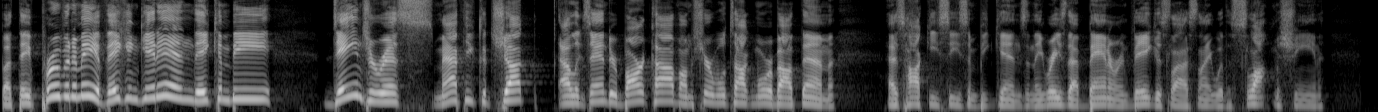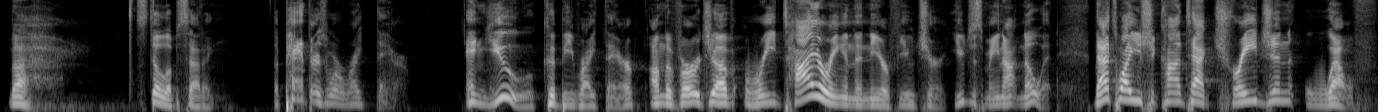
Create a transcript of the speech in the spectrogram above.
But they've proven to me if they can get in, they can be dangerous. Matthew Tkachuk, Alexander Barkov, I'm sure we'll talk more about them as hockey season begins. And they raised that banner in Vegas last night with a slot machine. Still upsetting. The Panthers were right there. And you could be right there on the verge of retiring in the near future. You just may not know it. That's why you should contact Trajan Wealth.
